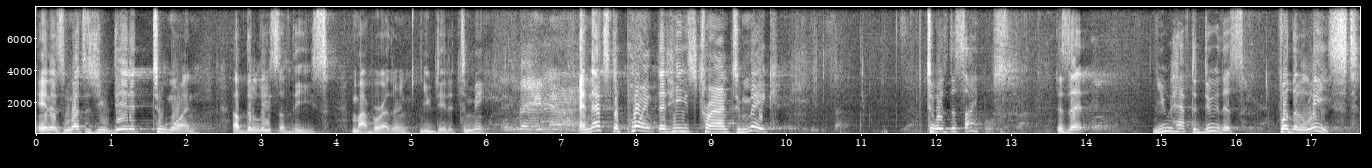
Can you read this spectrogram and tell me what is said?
inasmuch as you did it to one of the least of these, my brethren, you did it to me. Amen. And that's the point that he's trying to make to his disciples is that you have to do this for the least.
